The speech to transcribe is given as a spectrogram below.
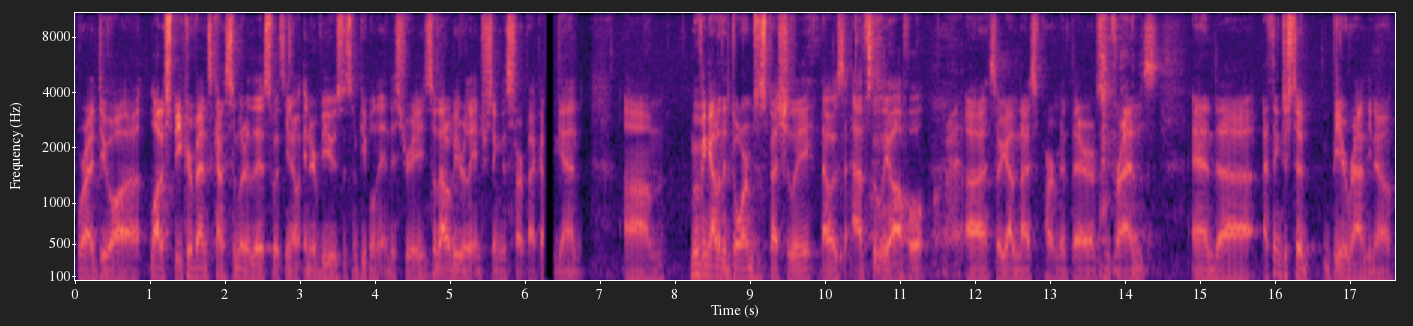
where I do a lot of speaker events, kind of similar to this, with you know interviews with some people in the industry. So that'll be really interesting to start back up again. Um, moving out of the dorms, especially, that was absolutely awful. All right. Uh, so I got a nice apartment there, some friends, and uh, I think just to be around, you know,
